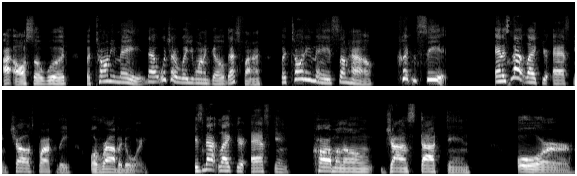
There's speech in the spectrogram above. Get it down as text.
I also would, but Tony May. Now, whichever way you want to go, that's fine. But Tony May somehow couldn't see it, and it's not like you're asking Charles Barkley or Robert Horry. It's not like you're asking Karl Malone, John Stockton, or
